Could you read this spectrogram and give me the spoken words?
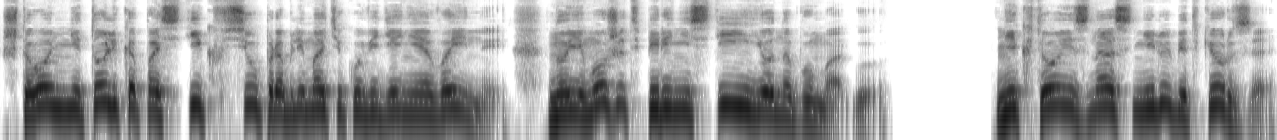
что он не только постиг всю проблематику ведения войны, но и может перенести ее на бумагу. Никто из нас не любит Кёрза,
